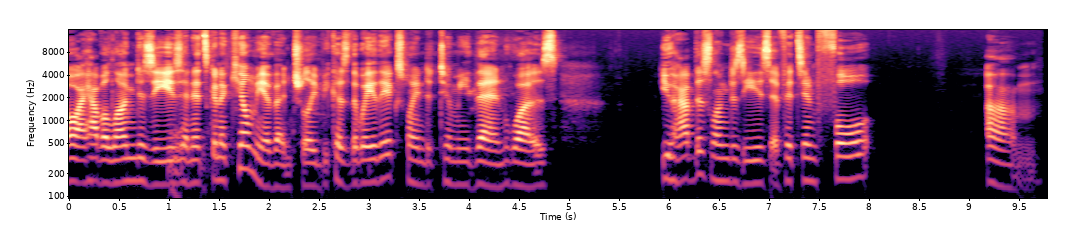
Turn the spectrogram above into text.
Oh, I have a lung disease and it's going to kill me eventually because the way they explained it to me then was you have this lung disease. If it's in full um,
